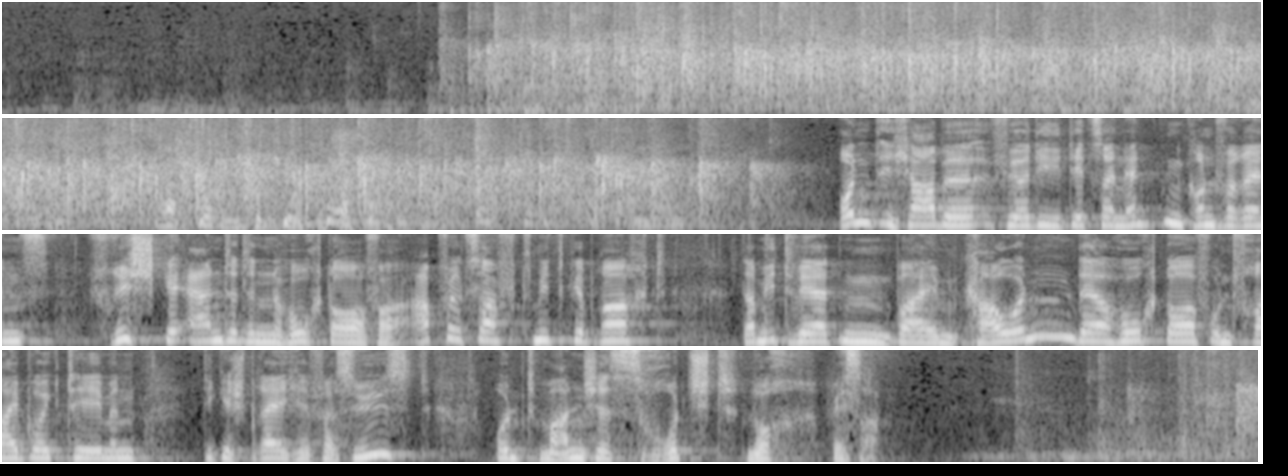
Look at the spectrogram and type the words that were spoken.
Und ich habe für die Dezernentenkonferenz frisch geernteten Hochdorfer Apfelsaft mitgebracht. Damit werden beim Kauen der Hochdorf- und Freiburg-Themen die Gespräche versüßt und manches rutscht noch besser.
